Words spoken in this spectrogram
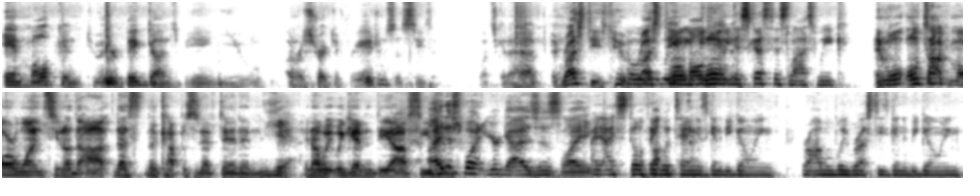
and Malkin, two of their big guns being you unrestricted free agents this season, what's gonna happen? And Rusty's too. Oh, we, Rusty we, and we, Malkin. we discussed this last week. And we'll we'll talk more once you know the uh, that's the cup is lifted and yeah. you know we, we get into the off season. I just want your guys' is like I, I still think Letang is going to be going. Probably Rusty's going to be going.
